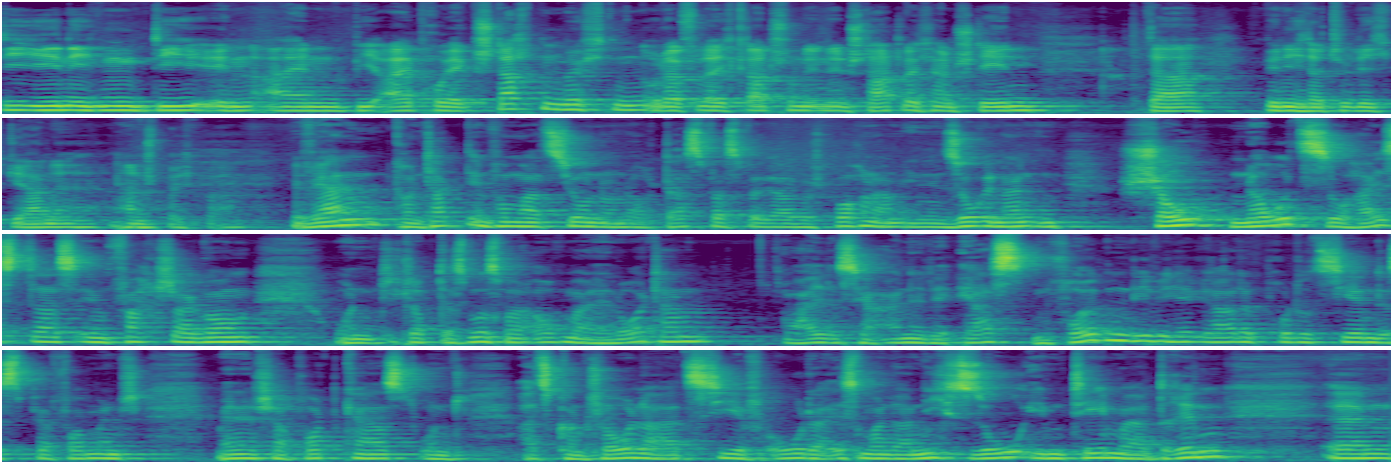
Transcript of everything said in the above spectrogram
diejenigen, die in ein BI-Projekt starten möchten oder vielleicht gerade schon in den Startlöchern stehen. Da bin ich natürlich gerne ansprechbar. Wir werden Kontaktinformationen und auch das, was wir gerade besprochen haben, in den sogenannten Show Notes, so heißt das im Fachjargon. Und ich glaube, das muss man auch mal erläutern, weil das ja eine der ersten Folgen, die wir hier gerade produzieren, des Performance Manager Podcast. Und als Controller, als CFO, da ist man da nicht so im Thema drin. Ähm,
